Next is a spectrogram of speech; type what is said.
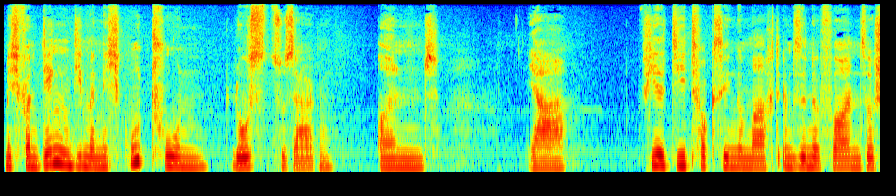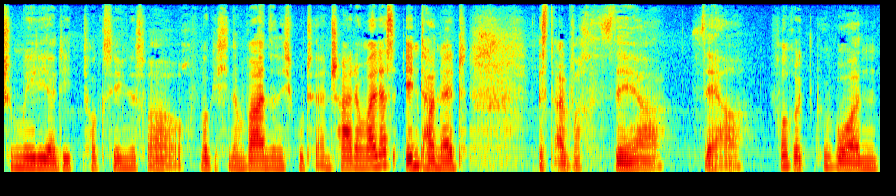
mich von Dingen, die mir nicht gut tun, loszusagen. Und ja, viel Detoxing gemacht im Sinne von Social Media Detoxing. Das war auch wirklich eine wahnsinnig gute Entscheidung, weil das Internet ist einfach sehr, sehr verrückt geworden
